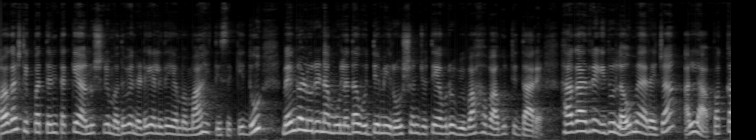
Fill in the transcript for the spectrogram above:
ಆಗಸ್ಟ್ ಇಪ್ಪತ್ತೆಂಟಕ್ಕೆ ಅನುಶ್ರೀ ಮದುವೆ ನಡೆಯಲಿದೆ ಎಂಬ ಮಾಹಿತಿ ಸಿಕ್ಕಿದ್ದು, ಬೆಂಗಳೂರಿನ ಮೂಲದ ಉದ್ಯಮಿ ರೋಷನ್ ಜೊತೆ ಅವರು ವಿವಾಹವಾಗುತ್ತಿದ್ದಾರೆ. ಹಾಗಾದ್ರೆ ಇದು ಲವ್ ಮ್ಯಾರೇಜಾ? ಅಲ್ಲ, ಪಕ್ಕಾ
